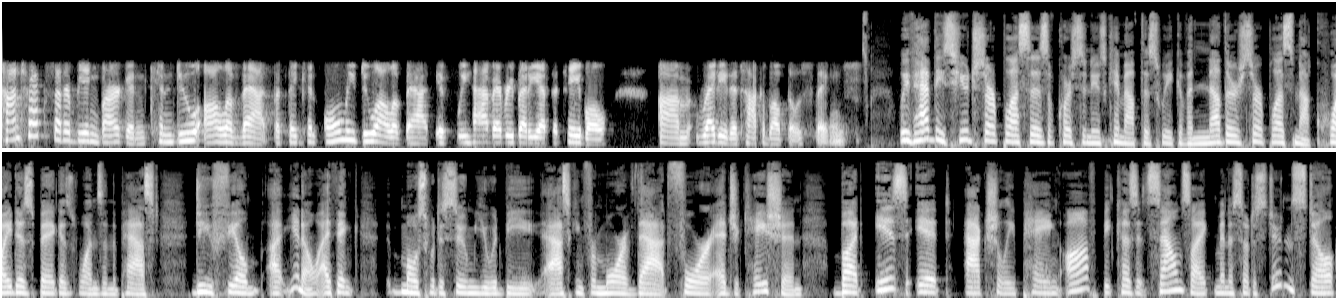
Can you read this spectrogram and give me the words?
contracts that are being bargained can do all of that, but they can only do all of that if we have everybody at the table um, ready to talk about those things. We've had these huge surpluses. Of course, the news came out this week of another surplus, not quite as big as ones in the past. Do you feel, uh, you know, I think most would assume you would be asking for more of that for education, but is it actually paying off? Because it sounds like Minnesota students still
